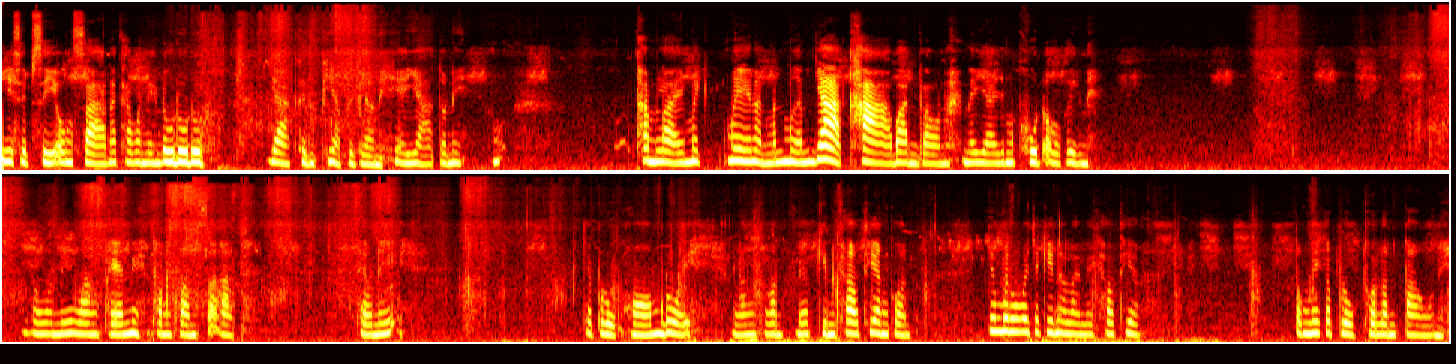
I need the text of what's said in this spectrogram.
ยี่สิบสี่องศานะคะ วันนี้ดูดูดูยาขึ้นเพียบอีกแล้วนี่ไอ้ยาตัวนี้ทำลายไม่ ไม่นั่นมันเหมือนยาคาบ้านเรานะในยายจะมาขุดออกอีกนี่แล้ววันนี้วางแผนนี่ทำความสะอาด แถวนี้ จะปลูกหอมด้วยหลังก่อนเดี๋ยวกินข้าวเที่ยงก่อน ยังไม่รู้ว่าจะกินอะไรเลยข้าวเที่ยง ตรงนี้ก็ปลูกถั่วลันเตานี่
